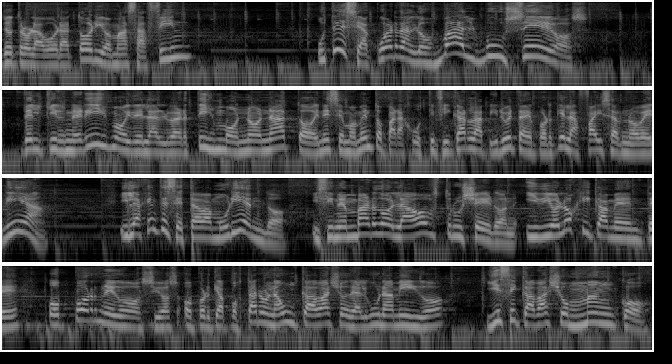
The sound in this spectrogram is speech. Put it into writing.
de otro laboratorio más afín. ¿Ustedes se acuerdan los balbuceos del kirchnerismo y del albertismo no nato en ese momento para justificar la pirueta de por qué la Pfizer no venía? Y la gente se estaba muriendo y sin embargo la obstruyeron ideológicamente o por negocios o porque apostaron a un caballo de algún amigo y ese caballo manco.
